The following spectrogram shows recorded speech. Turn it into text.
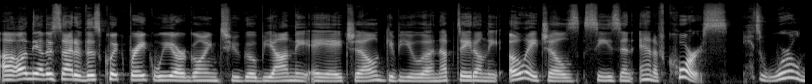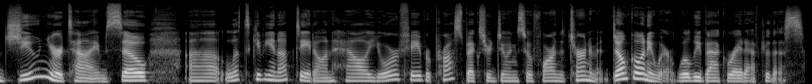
Uh, on the other side of this quick break, we are going to go beyond the AHL, give you an update on the OHL's season, and of course, it's World Junior time. So uh, let's give you an update on how your favorite prospects are doing so far in the tournament. Don't go anywhere. We'll be back right after this.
